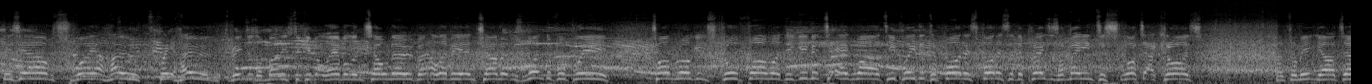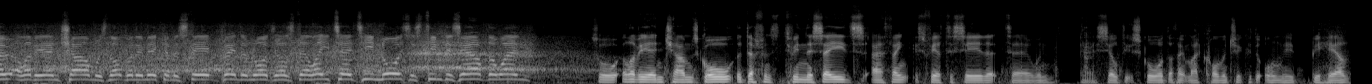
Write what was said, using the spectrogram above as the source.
deserves. Why, how, quite how Rangers have managed to keep it level until now. But Olivier Ntcham, it was wonderful play. Tom Rogic drove forward. He gave it to Edouard. He played it to Forrest. Forrest had the presence of mind to slot it across. And from eight yards out, Olivier Ntcham was not going to make a mistake. Brendan Rodgers delighted. He knows his team deserved the win. So Olivier Ntcham's goal, the difference between the sides, I think it's fair to say that uh, when uh, Celtic scored, I think my commentary could only be heard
